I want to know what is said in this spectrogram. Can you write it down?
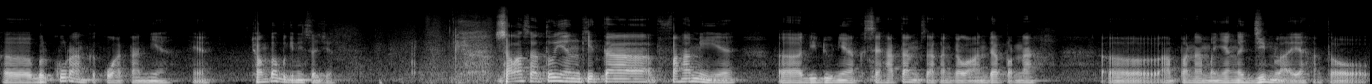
eh, berkurang kekuatannya ya Contoh begini saja. Salah satu yang kita pahami ya uh, di dunia kesehatan misalkan kalau Anda pernah uh, apa namanya ngejim lah ya atau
